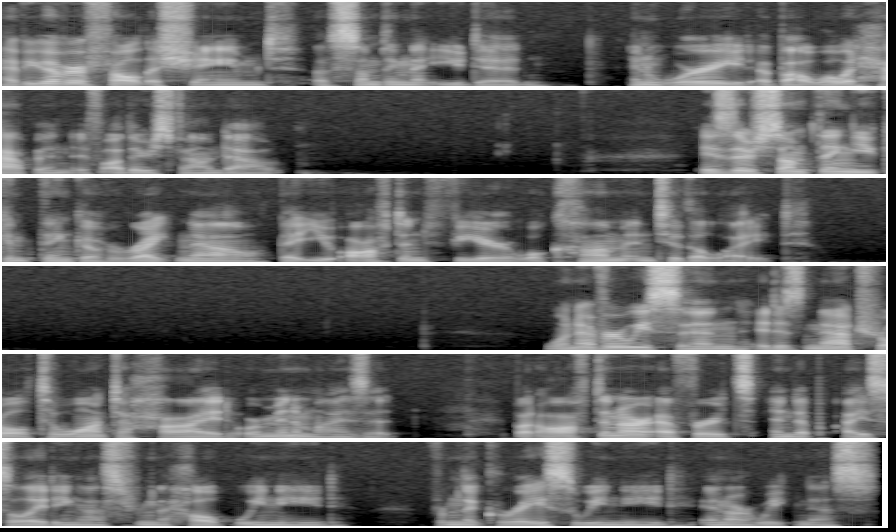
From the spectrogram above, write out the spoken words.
Have you ever felt ashamed of something that you did and worried about what would happen if others found out? Is there something you can think of right now that you often fear will come into the light? Whenever we sin, it is natural to want to hide or minimize it, but often our efforts end up isolating us from the help we need, from the grace we need in our weakness.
